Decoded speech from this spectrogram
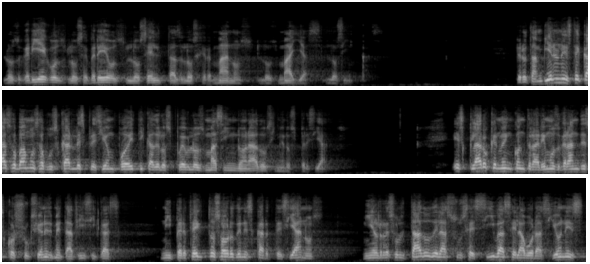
los griegos, los hebreos, los celtas, los germanos, los mayas, los incas. Pero también en este caso vamos a buscar la expresión poética de los pueblos más ignorados y menospreciados. Es claro que no encontraremos grandes construcciones metafísicas, ni perfectos órdenes cartesianos, ni el resultado de las sucesivas elaboraciones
